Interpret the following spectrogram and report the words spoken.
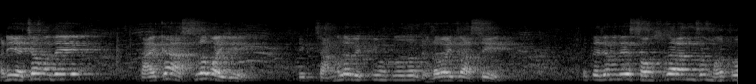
आणि याच्यामध्ये काय काय असलं पाहिजे एक चांगलं व्यक्तिमत्व जर घडवायचं असेल तर त्याच्यामध्ये संस्कारांचं महत्त्व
